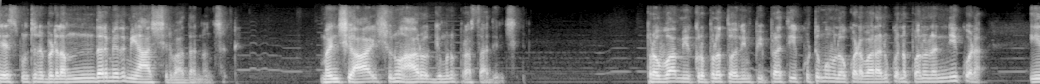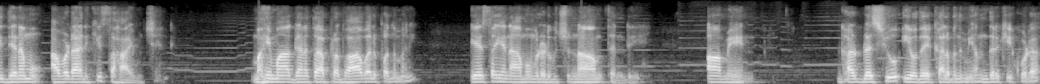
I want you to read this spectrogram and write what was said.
చేసుకుంటున్న బిడ్డలందరి మీద మీ ఆశీర్వాదాన్ని ఉంచండి. మంచి ఆయుష్ను ఆరోగ్యమును ప్రసాదించి ప్రభు మీ కృపలతో నింపి ప్రతి కుటుంబంలో కూడా వారు అనుకున్న పనులన్నీ కూడా ఈ దినము అవ్వడానికి సహాయం చేయండి. మహిమా ఘనత ప్రభావాలు పొందమని ఏసయ్య నామములు అడుగుచున్నాం తండ్రి. ఆమెన్. God bless you. ఈ ఉదయకాలం మీ అందరికీ కూడా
